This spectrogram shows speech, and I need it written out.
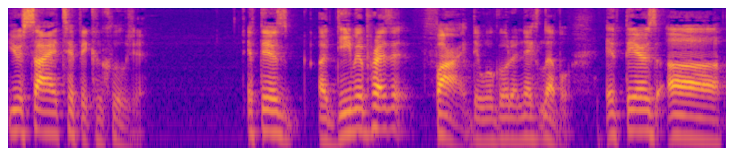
your scientific conclusion. If there's a demon present, fine, then we'll go to the next level. If there's a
